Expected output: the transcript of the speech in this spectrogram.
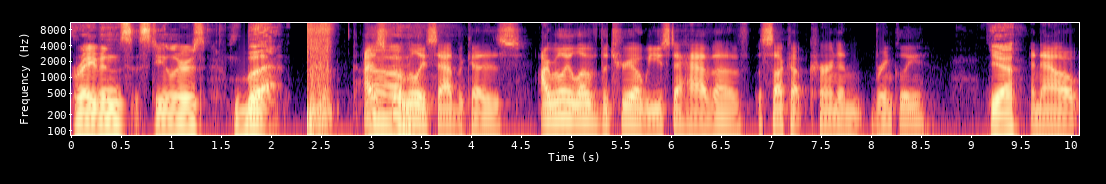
Ravens, Steelers, but I just Um, feel really sad because I really love the trio we used to have of Succop, Kern, and Brinkley, yeah, and now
